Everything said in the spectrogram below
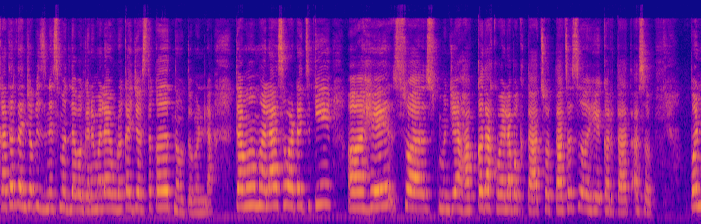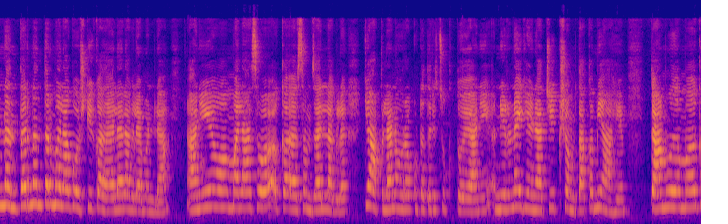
का तर त्यांच्या बिझनेसमधलं वगैरे मला एवढं काही जास्त कळत नव्हतं म्हणलं. त्यामुळं मला असं वाटायचं की हे ते स्व म्हणजे हक्क दाखवायला बघतात स्वतःचंच हे करतात असं. पण नंतर नंतर मला गोष्टी कळायला लागल्या म्हणल्या आणि मला असं क समजायला लागलं की आपला नवरा कुठंतरी चुकतोय आणि निर्णय घेण्याची क्षमता कमी आहे. त्यामुळं मग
